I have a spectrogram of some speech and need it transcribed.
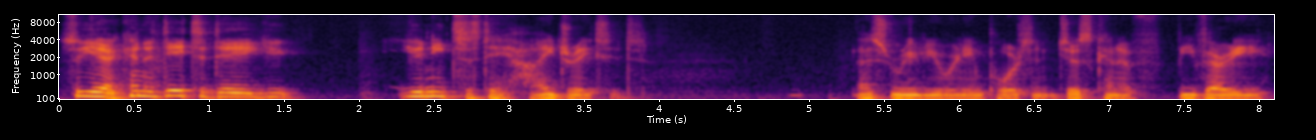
so yeah, kind of day to day, you you need to stay hydrated. That's really really important. Just kind of be very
